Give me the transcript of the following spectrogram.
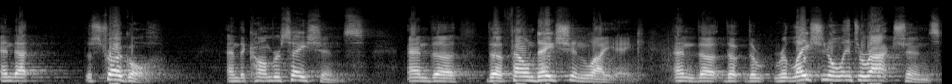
And that the struggle and the conversations and the, the foundation laying and the, the, the, relational interactions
